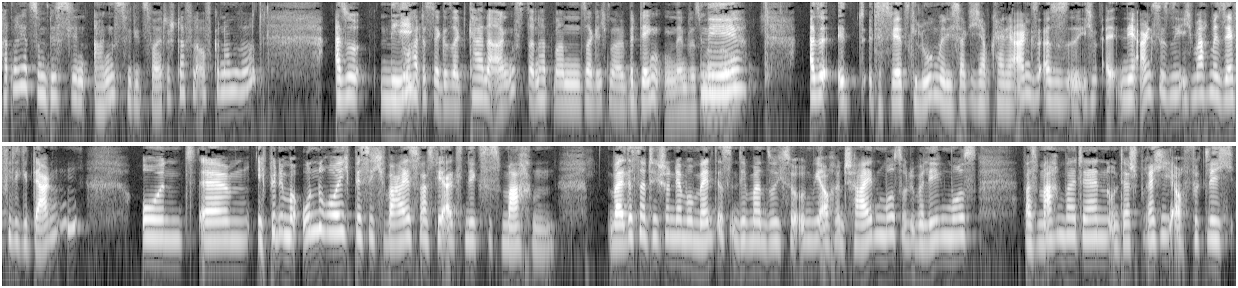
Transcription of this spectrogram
hat man jetzt so ein bisschen Angst, wie die zweite Staffel aufgenommen wird? Also, nee. Du hattest ja gesagt, keine Angst, dann hat man, sage ich mal, Bedenken, nennen wir es mal Nee. so. Also, äh, das wäre jetzt gelogen, wenn ich sage, ich habe keine Angst. Also, ich, äh, nee, Angst ist nicht, ich mache mir sehr viele Gedanken und ähm, ich bin immer unruhig, bis ich weiß, was wir als nächstes machen. Weil das natürlich schon der Moment ist, in dem man sich so irgendwie auch entscheiden muss und überlegen muss, was machen wir denn? Und da spreche ich auch wirklich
